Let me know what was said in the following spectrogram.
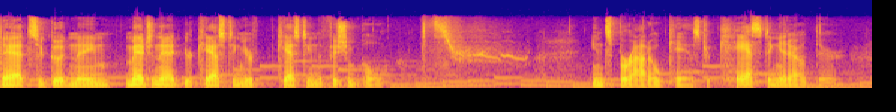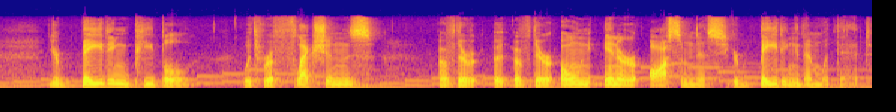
That's a good name. Imagine that you're casting you're casting the fishing pole. Inspirato Cast. You're casting it out there. You're baiting people with reflections of their of their own inner awesomeness. You're baiting them with that.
